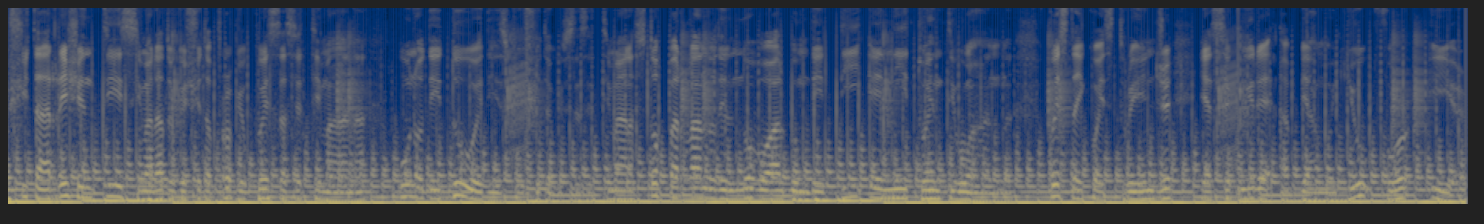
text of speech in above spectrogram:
Uscita recentissima, dato che è uscita proprio questa settimana. Uno dei due dischi usciti questa settimana. Sto parlando del nuovo album dei DNE 21. Questa è Quite Strange e a seguire abbiamo You for Here.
